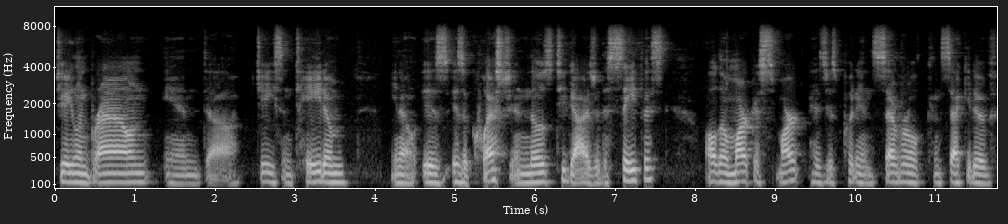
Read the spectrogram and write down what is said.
Jaylen Brown and uh, Jayson Tatum, you know, is is a question. Those two guys are the safest. Although Marcus Smart has just put in several consecutive,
